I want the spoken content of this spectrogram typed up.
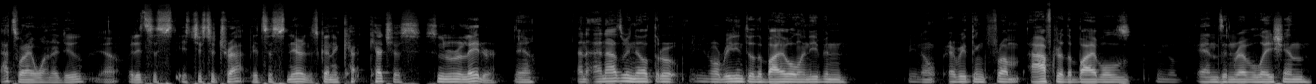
that's what I want to do. Yeah. But it's a, it's just a trap. It's a snare that's going to ca- catch us sooner or later. Yeah. And and as we know through you know reading through the Bible and even you know everything from after the Bible's you know ends in Revelation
